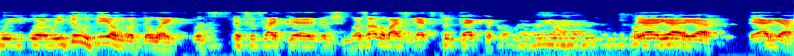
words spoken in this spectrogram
we, where we do deal with the weight. It's, it's just like, uh, because otherwise it gets too technical. Yeah, yeah, yeah. Yeah, yeah,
